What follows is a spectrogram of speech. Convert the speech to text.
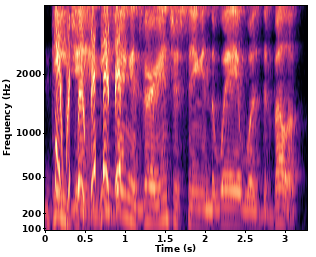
DJing. DJing is very interesting in the way it was developed.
